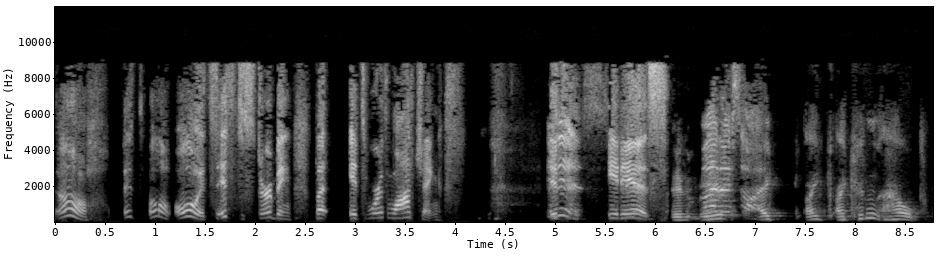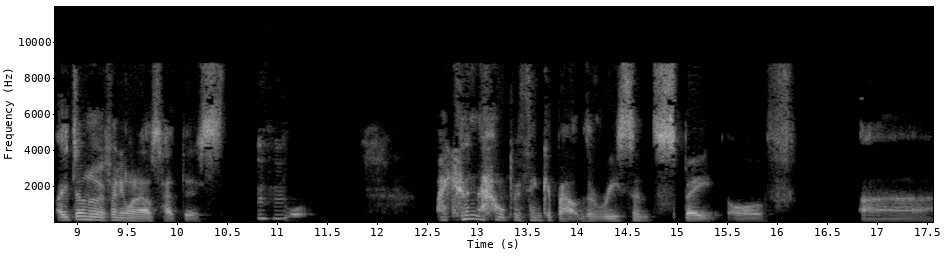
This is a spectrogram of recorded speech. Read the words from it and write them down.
Oh, it's oh oh, it's it's disturbing, but it's worth watching. It It's- is. It is. It, I'm glad I saw it. I, I, I couldn't help. I don't know if anyone else had this. Mhm. I couldn't help but think about the recent spate of uh,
